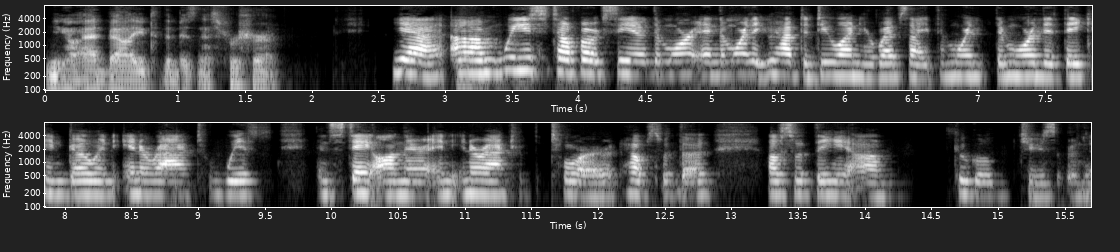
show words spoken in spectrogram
you know add value to the business for sure. Yeah, um, we used to tell folks, you know, the more and the more that you have to do on your website, the more the more that they can go and interact with and stay on there and interact with the tour. It helps with the helps with the um, Google juice or the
